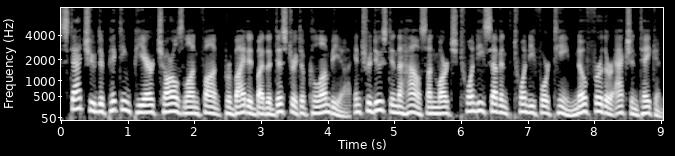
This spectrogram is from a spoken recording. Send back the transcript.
Statue depicting Pierre-Charles L'Enfant provided by the District of Columbia introduced in the House on March 27, 2014 no further action taken.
